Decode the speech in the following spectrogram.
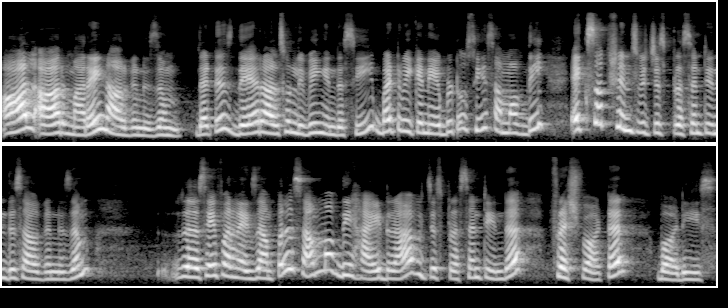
all are marine organism that is they are also living in the sea but we can able to see some of the exceptions which is present in this organism. Say for an example some of the hydra which is present in the freshwater bodies.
